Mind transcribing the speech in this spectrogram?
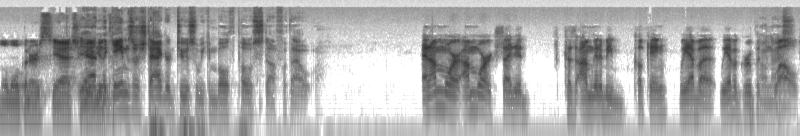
home openers. Yeah, it should Yeah, be and the good games are staggered too, so we can both post stuff without. And I'm more I'm more excited because I'm going to be cooking. We have a we have a group of Oh, nice. twelve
